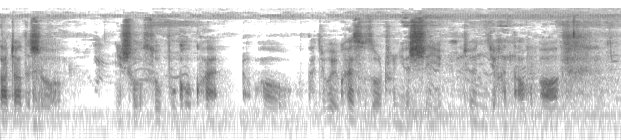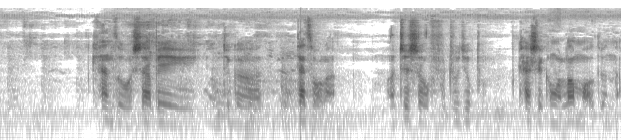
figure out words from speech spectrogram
大招的时候，你手速不够快，然后他就会快速走出你的视野，这你就很恼火哦。看着我是要被这个带走了，啊，这时候辅助就不开始跟我闹矛盾了。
